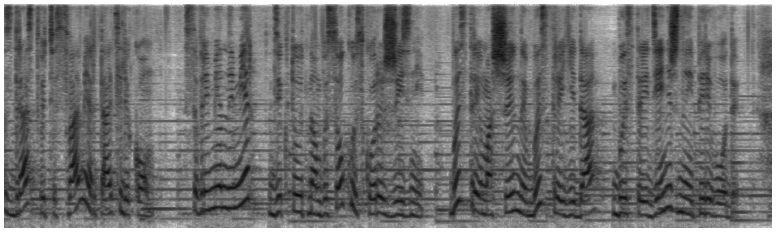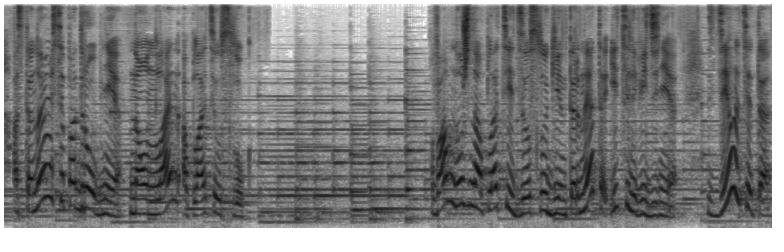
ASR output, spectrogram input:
Здравствуйте, с вами РТА Телеком. Современный мир диктует нам высокую скорость жизни. Быстрые машины, быстрая еда, быстрые денежные переводы. Остановимся подробнее на онлайн-оплате услуг. Вам нужно оплатить за услуги интернета и телевидения. Сделать это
